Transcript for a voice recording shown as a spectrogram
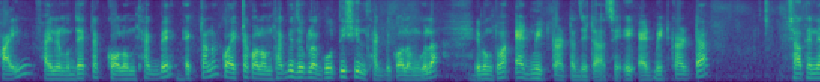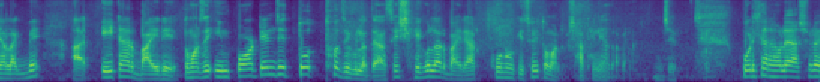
ফাইল ফাইলের মধ্যে একটা কলম থাকবে একটা না কয়েকটা কলম থাকবে যেগুলো গতিশীল থাকবে কলমগুলো এবং তোমার অ্যাডমিট কার্ডটা যেটা আছে এই অ্যাডমিট কার্ডটা সাথে নেওয়া লাগবে। আর এটার বাইরে তোমার যে ইম্পর্টেন্ট যে তথ্য যেগুলোতে আছে সেগুলোর বাইরে আর কোনো কিছুই তোমার সাথে নেওয়া যাবে না। যে পরীক্ষার হলে আসলে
